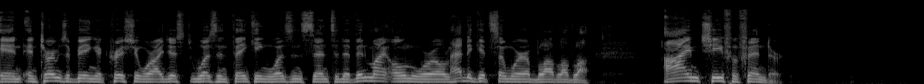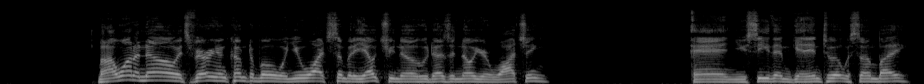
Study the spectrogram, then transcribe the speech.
in, in terms of being a Christian where I just wasn't thinking, wasn't sensitive, in my own world, had to get somewhere, blah, blah, blah. I'm chief offender. But I want to know it's very uncomfortable when you watch somebody else you know who doesn't know you're watching and you see them get into it with somebody.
